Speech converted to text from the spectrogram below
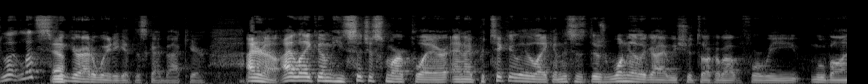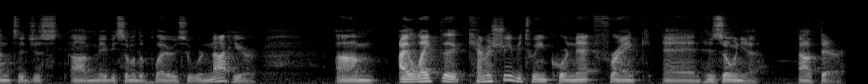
let, us Yeah. figure out a way to get this guy back here. I don't know. I like him. He's such a smart player, and I particularly like. And this is there's one other guy we should talk about before we move on to just um, maybe some of the players who were not here. Um, I like the chemistry between Kornet, Frank, and Hezonja out there.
